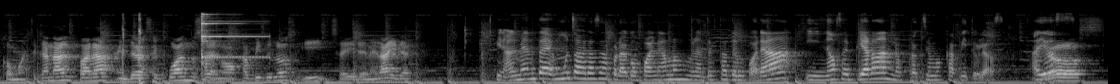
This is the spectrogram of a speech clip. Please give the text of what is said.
como este canal para enterarse cuándo salen nuevos capítulos y seguir en el aire. Finalmente, muchas gracias por acompañarnos durante esta temporada y no se pierdan los próximos capítulos. Adiós. Adiós.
